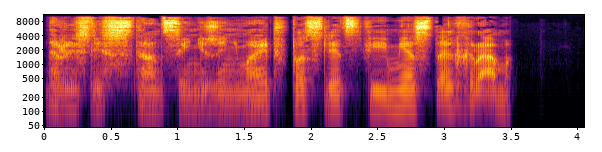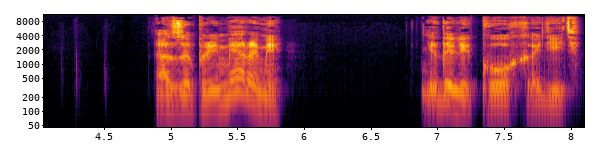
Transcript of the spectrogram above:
даже если станция не занимает впоследствии место храма. А за примерами недалеко ходить.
